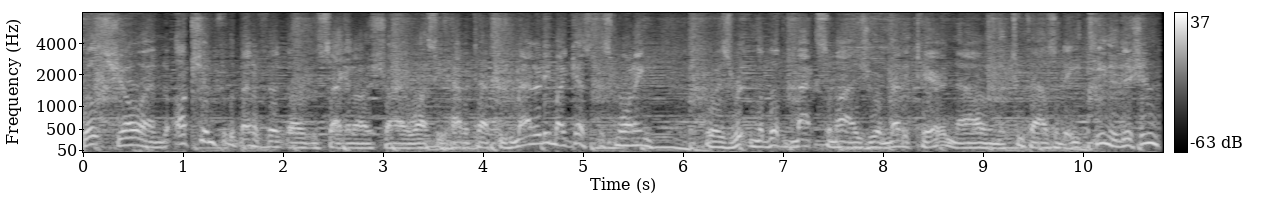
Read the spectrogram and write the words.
quilt show and auction for the benefit of the Saginaw Shiawassee Habitat for Humanity. My guest this morning who has written the book Maximize Your Medicare, now in the 2018 edition.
